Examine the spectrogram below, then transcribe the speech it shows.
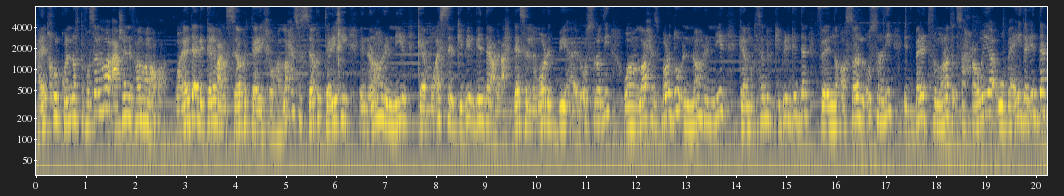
هندخل كلنا في تفاصيلها عشان نفهمها مع بعض. وهنبدأ نتكلم عن السياق التاريخي وهنلاحظ في السياق التاريخي إن نهر النيل كان مؤثر كبير جدا على الأحداث اللي مرت بيها الأسرة دي. وهنلاحظ برضو إن نهر النيل كان متسبب كبير جدا في إن آثار الأسرة دي اتبنت في مناطق صحراوية وبعيدة جدا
